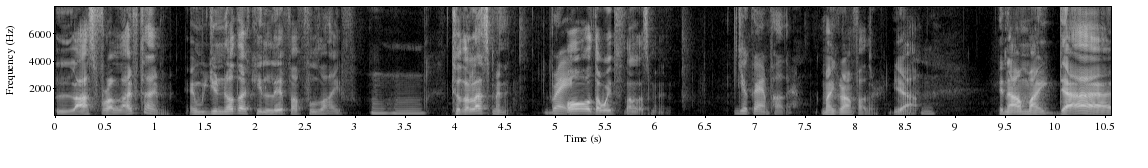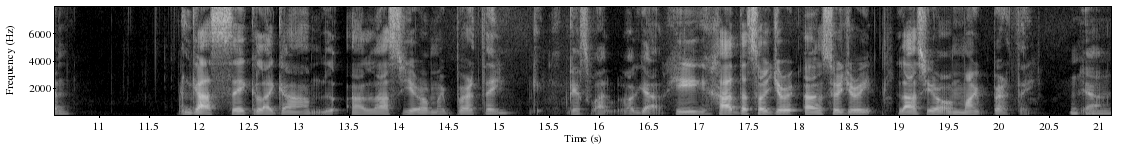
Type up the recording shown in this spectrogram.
last for a lifetime. And you know that he lived a full life. Mm-hmm. to the last minute. Right. all the way to the last minute. Your grandfather. my grandfather yeah. And now my dad got sick like um uh, last year on my birthday. Guess what? Well, yeah he had the surgery uh, surgery last year on my birthday yeah.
